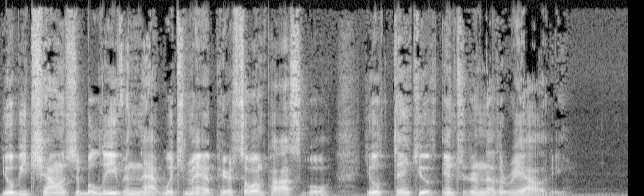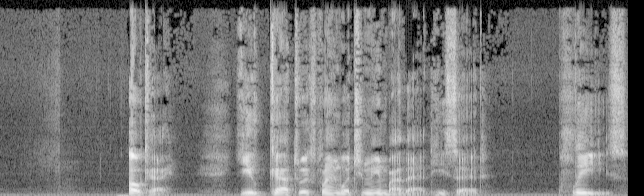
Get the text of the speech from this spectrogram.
You'll be challenged to believe in that which may appear so impossible, you'll think you have entered another reality. Okay, you've got to explain what you mean by that, he said. Please.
